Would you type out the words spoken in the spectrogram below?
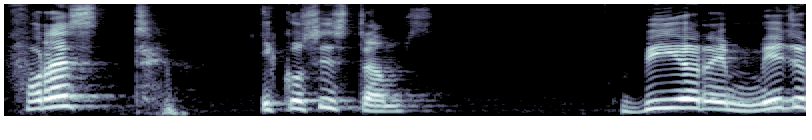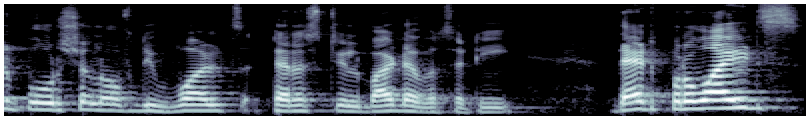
Forest ecosystems bear a major portion of the world's terrestrial biodiversity that provides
